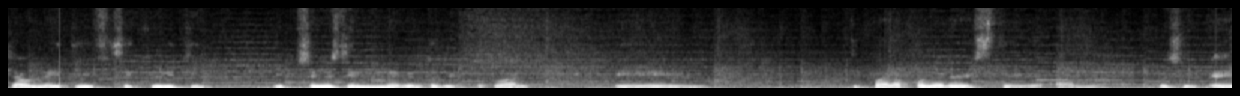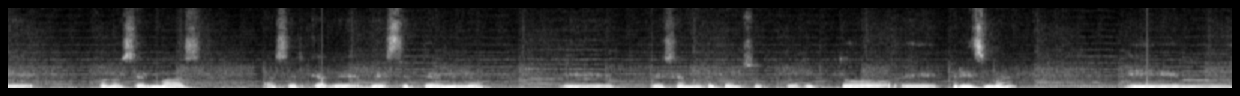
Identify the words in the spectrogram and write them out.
Cloud Native Security y pues ellos tienen un evento virtual eh, para poder este, pues eh, conocer más acerca de, este término, eh, precisamente con su producto eh, Prisma. Em,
